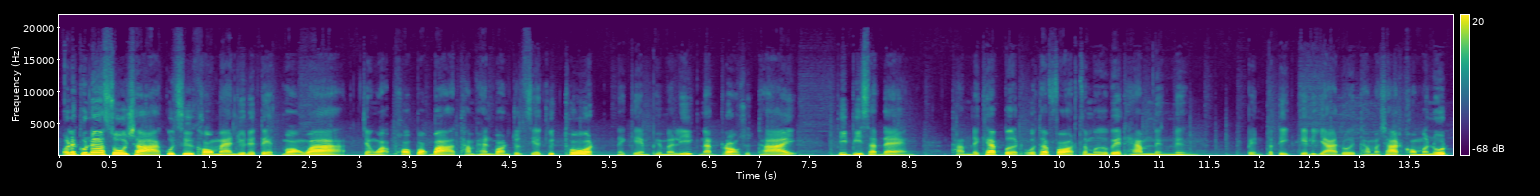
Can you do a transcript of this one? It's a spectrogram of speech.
โอเลกูน่าโซชา กุซือของแมนยูไนเต็ดมองว่า จังหวะพอปอกบาทำแฮนด์บอลจนเสียจุดโทษ ในเกมพรีเมียร์ลีกนัดรองสุดท้าย ที่ปีศาจแดงทำได้แค่เปิดโอทัฟฟอร์ดเสมอเวสแฮม 1-1 เป็นปฏิกิริยาโดยธรรมชาติของมนุษย์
